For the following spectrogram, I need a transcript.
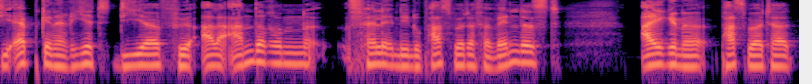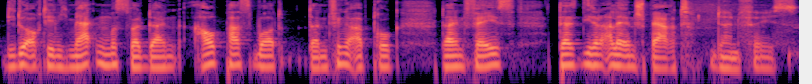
die App generiert dir für alle anderen Fälle, in denen du Passwörter verwendest, eigene Passwörter, die du auch dir nicht merken musst, weil dein Hauptpasswort, dein Fingerabdruck, dein Face, das, die dann alle entsperrt. Dein Face.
